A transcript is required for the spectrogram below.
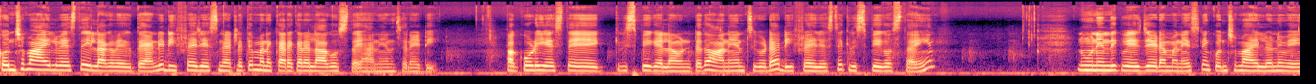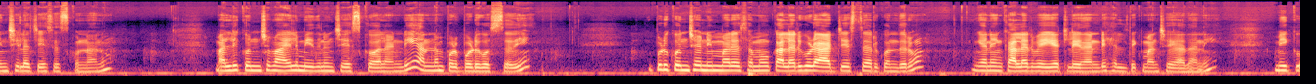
కొంచెం ఆయిల్ వేస్తే ఇలాగ వేగుతాయండి. డీప్ ఫ్రై చేసినట్లయితే మనకి కరకరలాగా వస్తాయి ఆనియన్స్ అనేటివి పకోడీ చేస్తే క్రిస్పీగా ఎలా ఉంటుందో ఆనియన్స్ కూడా డీప్ ఫ్రై చేస్తే క్రిస్పీగా వస్తాయి. నూనె ఎందుకు వేస్ట్ చేయడం అనేసి నేను కొంచెం ఆయిల్లోనే వేయించి ఇలా చేసేసుకున్నాను. మళ్ళీ కొంచెం ఆయిల్ మీద నుంచి వేసుకోవాలండి అన్నం పొడి పొడిగా వస్తుంది. ఇప్పుడు కొంచెం నిమ్మరసము కలర్ కూడా యాడ్ చేస్తారు కొందరు. ఇక నేను కలర్ వేయట్లేదండి హెల్త్కి మంచి కాదని. మీకు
